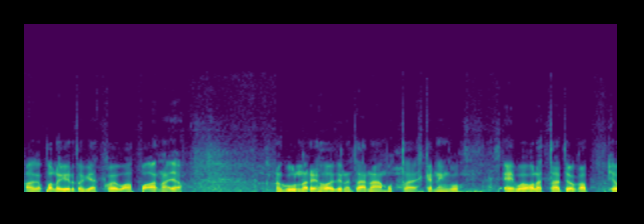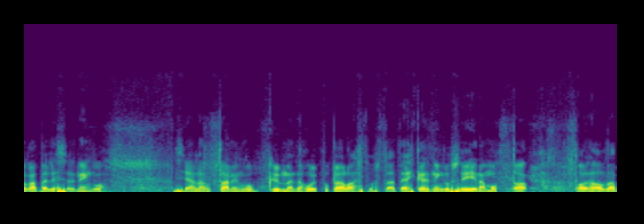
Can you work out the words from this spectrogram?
aika paljon irtokiekkoja vapaana ja no Gunnari hoiti ne tänään, mutta ehkä niinku, ei voi olettaa, että joka, joka pelissä niinku, siellä ottaa niinku kymmentä huippupelastusta. Et ehkä niinku siinä, mutta toisaalta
